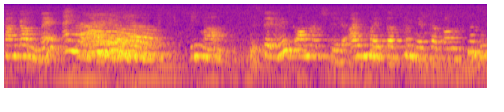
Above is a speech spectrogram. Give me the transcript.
Ցանկանում եք։ Այո։ Հիմա ստելու ենք կանաչները։ Այ հիմա ես ասում եմ հերթականությունը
